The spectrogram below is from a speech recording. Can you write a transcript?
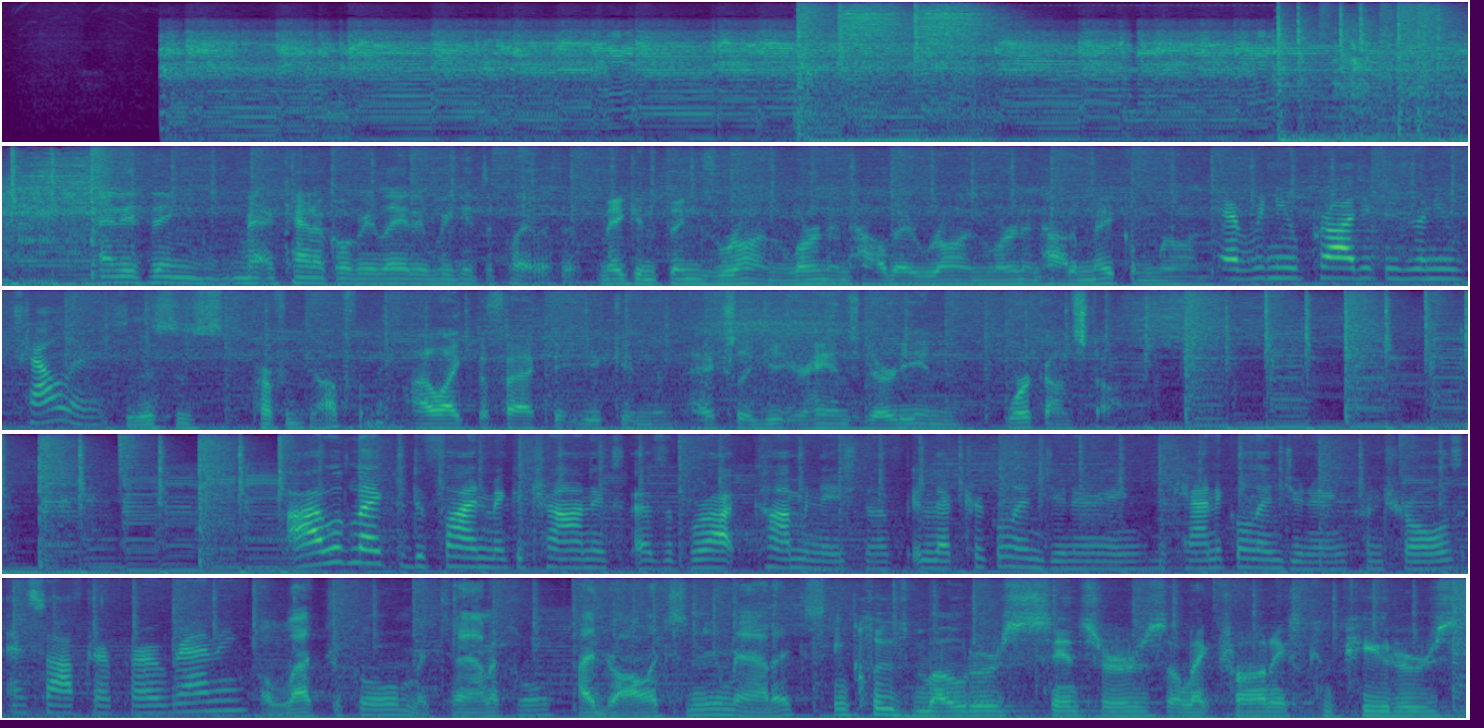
Anything mechanical related, we get to play with it. Making things run, learning how they run, learning how to make them run. Every new project is a new challenge. So this is a perfect job for me. I like the fact that you can actually get your hands dirty and work on stuff. I would like to define mechatronics as a broad combination of electrical engineering, mechanical engineering, controls, and software programming. Electrical, mechanical, hydraulics and pneumatics. Includes motors, sensors, electronics, computers.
